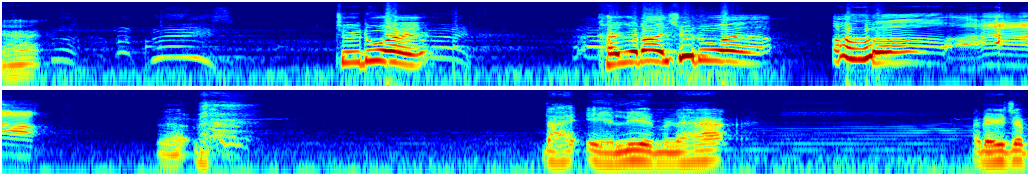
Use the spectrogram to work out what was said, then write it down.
นะฮะช่วยด้วย ใครก็ได้ช่วยด้วยเออนะครับได้เอเลี่ยนมาแล้วฮะอันนี้จะ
